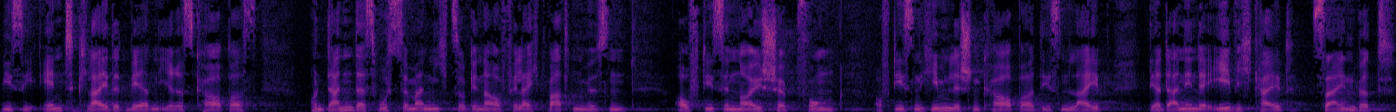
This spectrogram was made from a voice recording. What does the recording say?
wie sie entkleidet werden ihres Körpers, und dann, das wusste man nicht so genau, vielleicht warten müssen auf diese Neuschöpfung, auf diesen himmlischen Körper, diesen Leib, der dann in der Ewigkeit sein wird.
